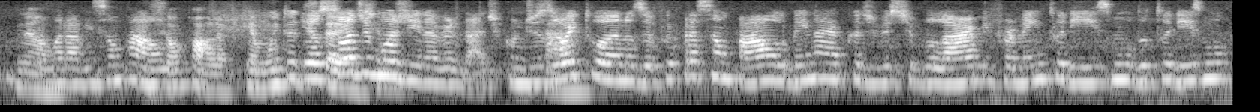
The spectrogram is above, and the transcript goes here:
Pessoas. Eu Não, morava em São em Paulo. São Paulo, é porque é muito Eu distante. sou de né? Mogi, na verdade. Com 18 anos, eu fui para São Paulo, bem na época de vestibular, me formei em turismo. Do turismo,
